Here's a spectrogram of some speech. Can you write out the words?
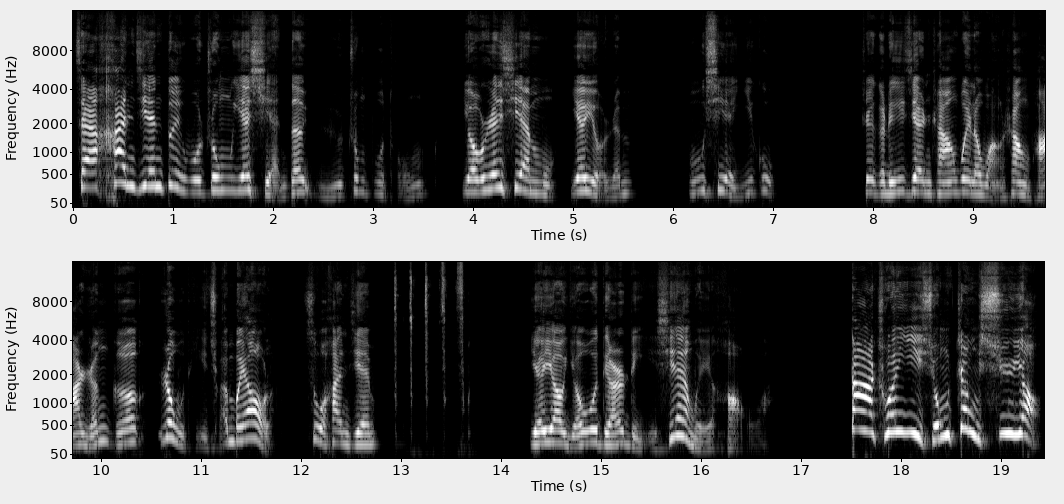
在汉奸队伍中也显得与众不同，有人羡慕，也有人不屑一顾。这个李建昌为了往上爬，人格、肉体全不要了，做汉奸也要有点底线为好啊。大川义雄正需要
